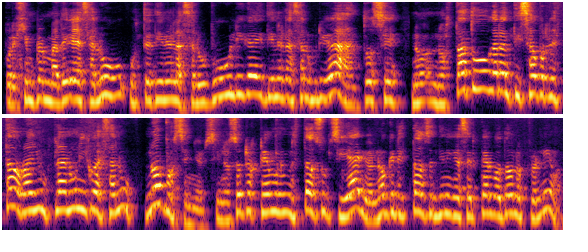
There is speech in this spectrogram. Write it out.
por ejemplo, en materia de salud, usted tiene la salud pública y tiene la salud privada. Entonces, no, no, está todo garantizado por el Estado, no hay un plan único de salud. No, pues señor, si nosotros creamos un Estado subsidiario, no que el Estado se tiene que hacer cargo de todos los problemas.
